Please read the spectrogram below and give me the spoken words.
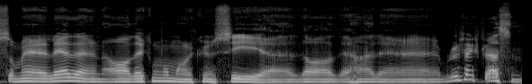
som er lederen av det må man kunne si, eh, da det her eh, Bluesekspressen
